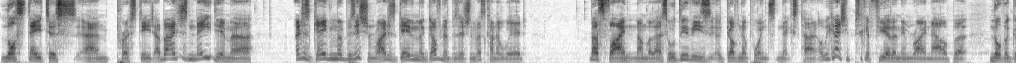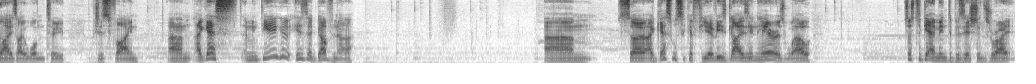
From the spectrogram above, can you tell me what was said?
lost status and prestige. But I just made him a... I just gave him a position, right? I just gave him a governor position. That's kind of weird. That's fine, nonetheless. We'll do these uh, governor points next turn. Oh, we can actually pick a few of them in right now, but not the guys I want to, which is fine. Um, I guess, I mean, Diego is a governor. Um, so I guess we'll stick a few of these guys in here as well. Just to get them into positions, right?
